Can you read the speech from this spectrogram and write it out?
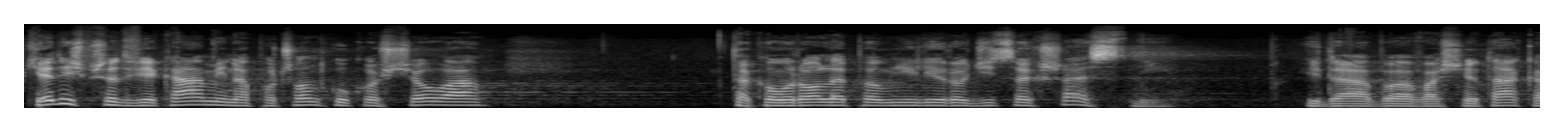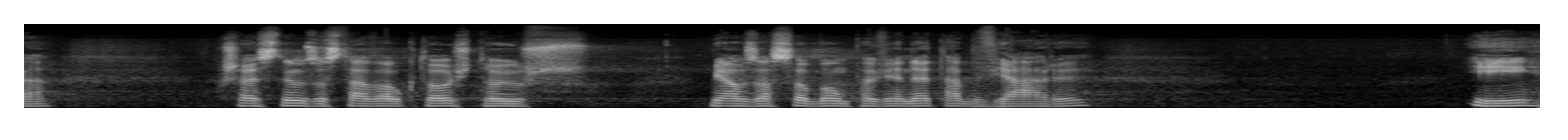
Kiedyś przed wiekami, na początku Kościoła, taką rolę pełnili rodzice chrzestni. Idea była właśnie taka: chrzestnym zostawał ktoś, kto już miał za sobą pewien etap wiary i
